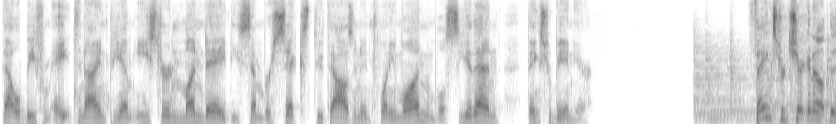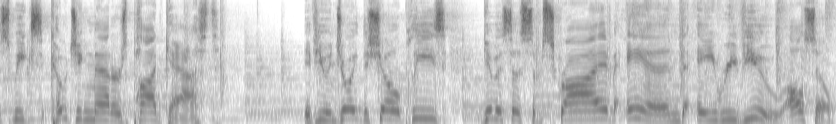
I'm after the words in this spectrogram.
That will be from 8 to 9 p.m. Eastern, Monday, December 6th, 2021. We'll see you then. Thanks for being here. Thanks for checking out this week's Coaching Matters podcast. If you enjoyed the show, please give us a subscribe and a review. Also,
